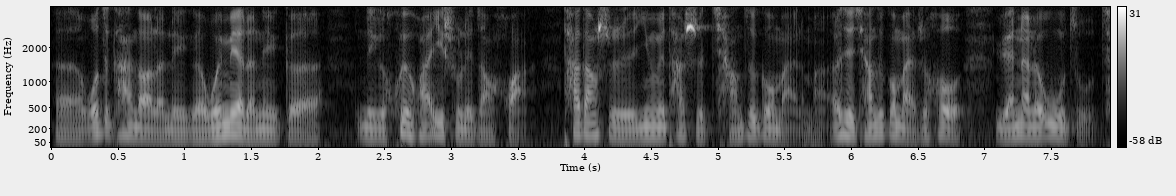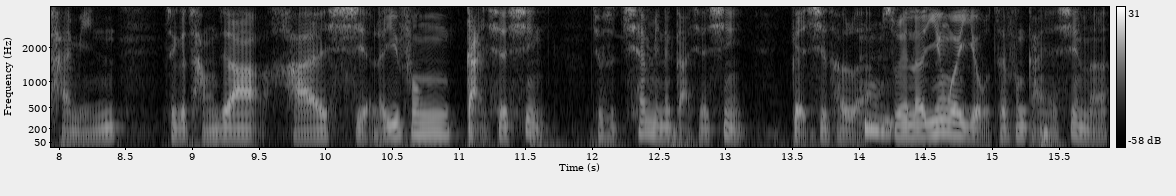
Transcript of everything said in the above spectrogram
呃，我只看到了那个维米尔的那个那个绘画艺术那张画，他当时因为他是强制购买了嘛，而且强制购买之后，原来的物主彩民这个藏家还写了一封感谢信，就是签名的感谢信。给希特勒，所以呢，因为有这封感谢信呢，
